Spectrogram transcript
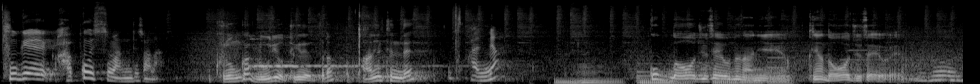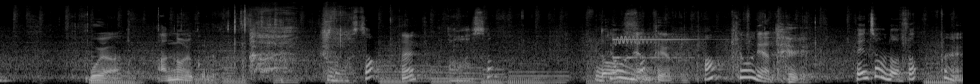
두 개 갖고 있으면 안 되잖아. 그런가? 룰이 어떻게 됐더라? 아닐 텐데? 아니야? 꼭 넣어주세요는 아니에요. 그냥 넣어주세요예요. 뭐야? 안 넣을 거를. 넣었어? 네? 넣었어? 넣었어? 태원이한테요. 어? 태원이한테. 맨 처음 넣었어? 네.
